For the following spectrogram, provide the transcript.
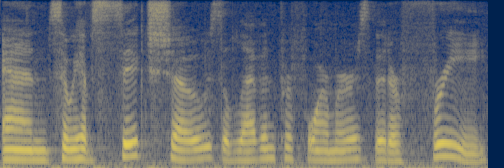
And so we have six shows, 11 performers that are free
